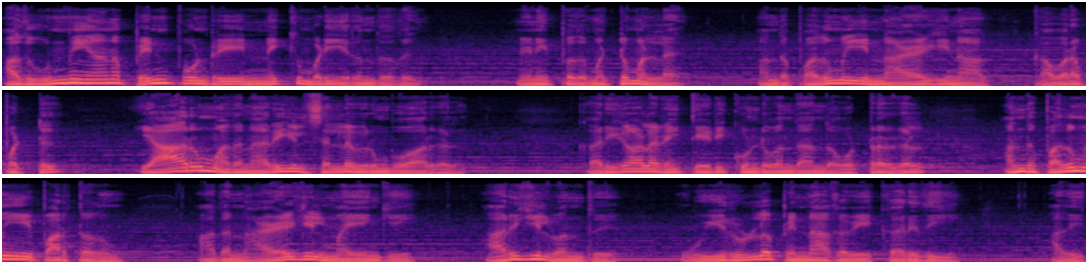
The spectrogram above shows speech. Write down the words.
அது உண்மையான பெண் போன்றே நினைக்கும்படி இருந்தது. நினைப்பது மட்டுமல்ல அந்த பதுமையின் அழகினால் கவரப்பட்டு யாரும் அதன் அருகில் செல்ல விரும்புவார்கள். கரிகாலனை தேடிக்கொண்டு வந்த அந்த ஒற்றர்கள் அந்த பதுமையை பார்த்ததும் அதன் அழகில் மயங்கி அருகில் வந்து உயிருள்ள பெண்ணாகவே கருதி அதை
